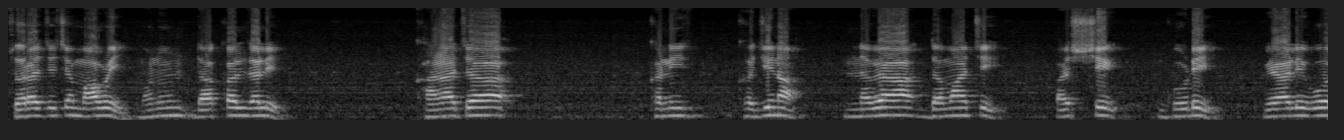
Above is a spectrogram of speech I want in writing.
स्वराज्याचे मावळे म्हणून दाखल झाले. खानाच्या खनिज खजिना नव्या दमाचे पाचशे घोडे मिळाले व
